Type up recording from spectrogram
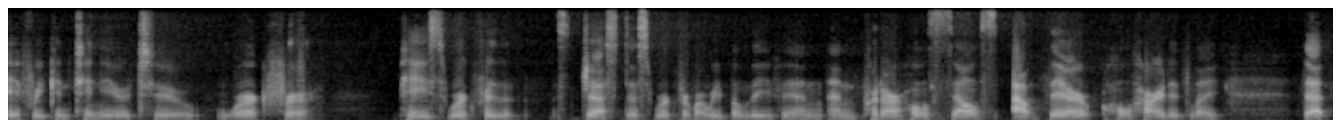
if we continue to work for peace, work for justice, work for what we believe in, and put our whole selves out there wholeheartedly, that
